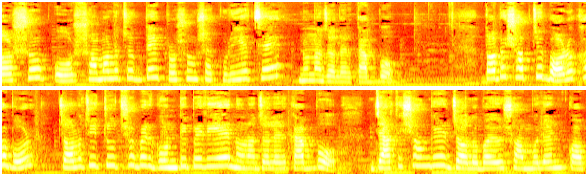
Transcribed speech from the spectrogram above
দর্শক ও সমালোচকদের প্রশংসা কুড়িয়েছে নোনা জলের কাব্য। তবে সবচেয়ে বড় খবর, চলচ্চিত্র উৎসবের গণ্ডি পেরিয়ে নোনা জলের কাব্য, জাতিসংঘের জলবায়ু সম্মেলন কপ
